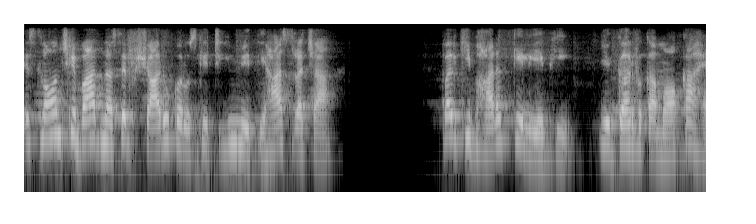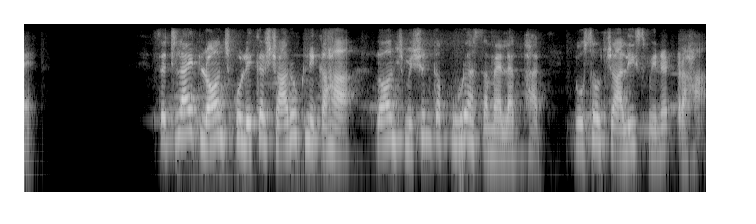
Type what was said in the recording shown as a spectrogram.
इस लॉन्च के बाद न सिर्फ़ शाहरुख और उसकी टीम ने इतिहास रचा, बल्कि भारत के लिए भी ये गर्व का मौका है। सैटेलाइट लॉन्च को लेकर शाहरुख ने कहा, लॉन्च मिशन का पूरा समय लगभग 240 मिनट रहा।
